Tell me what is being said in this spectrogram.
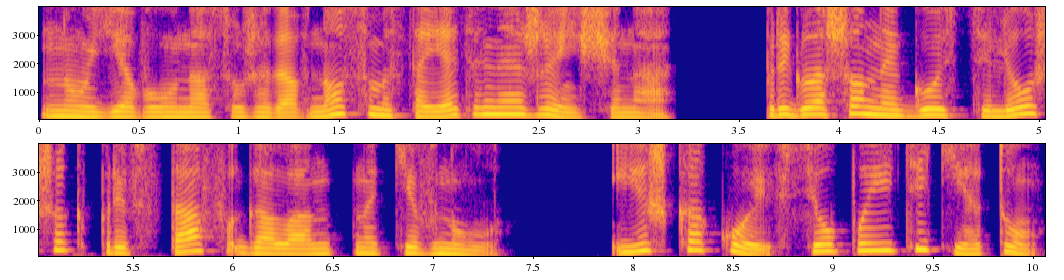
Ну, Ева у нас уже давно самостоятельная женщина. Приглашенный гость Лёшек, привстав, галантно кивнул. Ишь какой, все по этикету.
